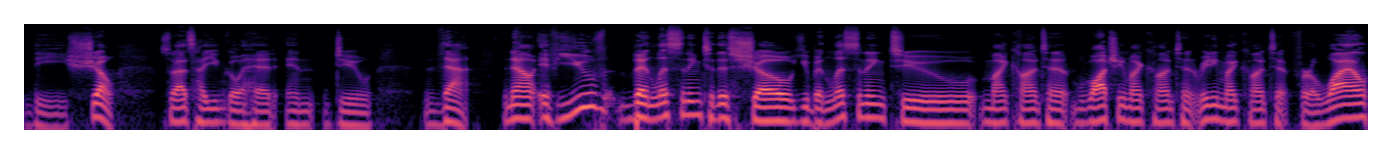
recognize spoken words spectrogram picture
the show. So that's how you go ahead and do that. Now, if you've been listening to this show, you've been listening to my content, watching my content, reading my content for a while,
